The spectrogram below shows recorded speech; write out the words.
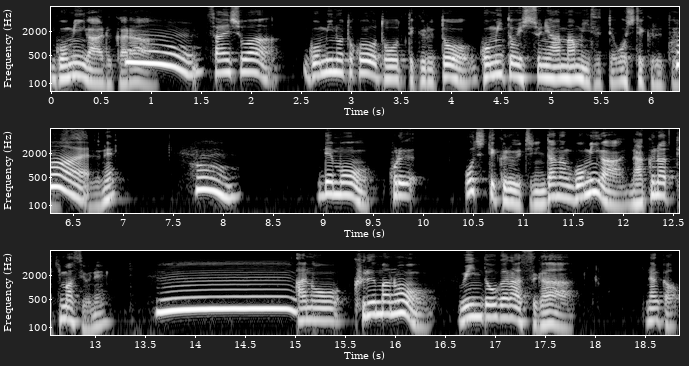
ゴミがあるから、うん。最初はゴミのところを通ってくるとゴミと一緒に雨水って落ちてくるって言うんですよね。うんでもこれ落ちてくるうちにだんだんゴミがなくなってきますよね。あの車のウィンドウガラスがなんか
